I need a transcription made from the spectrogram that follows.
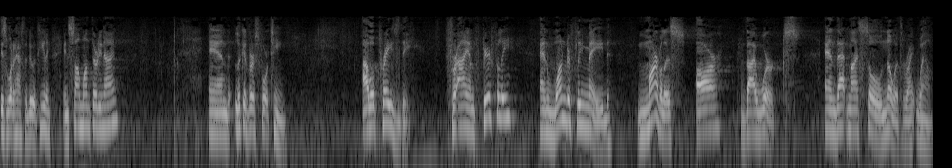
is what it has to do with healing. In Psalm 139, and look at verse 14. I will praise thee, for I am fearfully and wonderfully made. Marvelous are thy works, and that my soul knoweth right well.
